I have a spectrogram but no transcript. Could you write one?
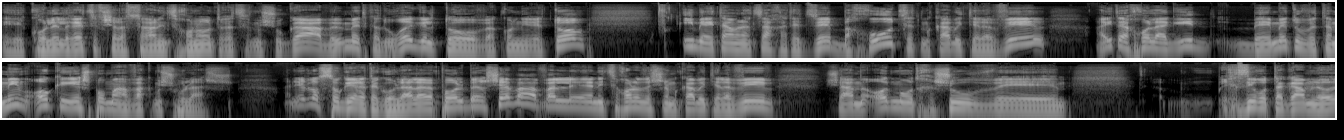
אה, כולל רצף של עשרה ניצחונות, רצף משוגע, ובאמת כדורגל טוב והכל נראה טוב. אם היא הייתה מנצחת את זה בחוץ, את מכבי תל אביב, היית יכול להגיד באמת ובתמים, אוקיי, יש פה מאבק משולש. אני לא סוגר את הגולל על הפועל באר שבע, אבל אה, הניצחון הזה של מכבי תל אביב, שהיה מאוד מאוד חשוב, אה, החזיר אותה גם, לא,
